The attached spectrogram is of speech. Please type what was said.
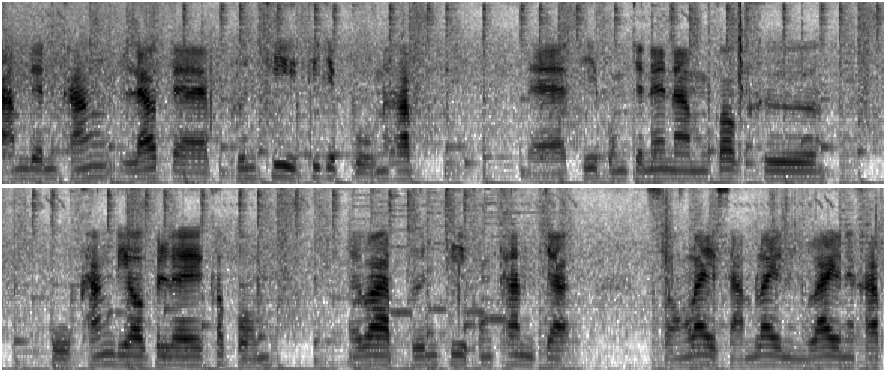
3 เดือนครั้ง แล้วแต่พื้นที่ที่จะปลูกนะครับ แต่ที่ผมจะแนะนำก็คือปลูกครั้งเดียวไปเลยครับผม ไม่ว่าพื้นที่ของท่านจะ 2 ไร่ 3 ไร่ 1 ไร่นะครับ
